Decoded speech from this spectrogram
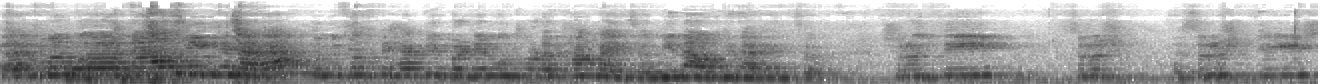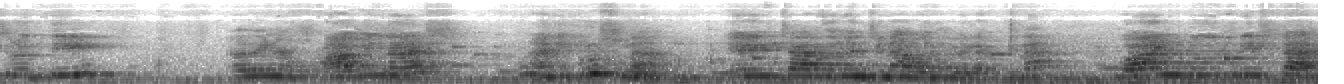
तर मग नाव मी घेणार. तुम्ही फक्त हॅपी बर्थडे मग थोडं थांबायचं. मी नाव घेणार यांचं. श्रुती सृष- सृष्टी श्रुती अविनाश. अविनाश आणि कृष्णा. हे चार जणांची नावं घ्यावी लागतील ना वन टू थ्री स्टार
